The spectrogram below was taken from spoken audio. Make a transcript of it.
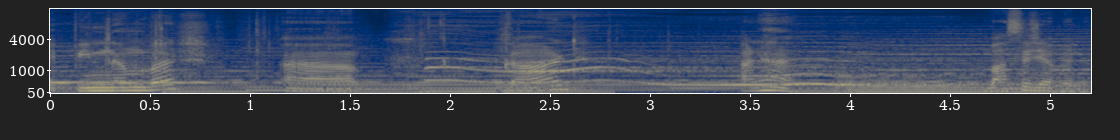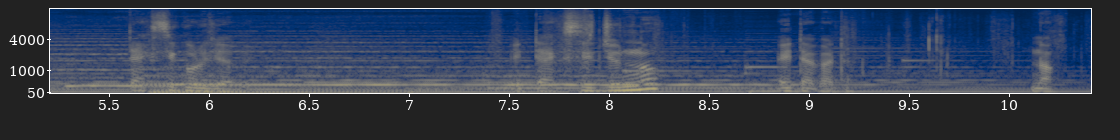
এই পিন নাম্বার কার্ড আর হ্যাঁ বাসে যাবেন ট্যাক্সি করে যাবে। এই ট্যাক্সির জন্য এই টাকাটা। নাও।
